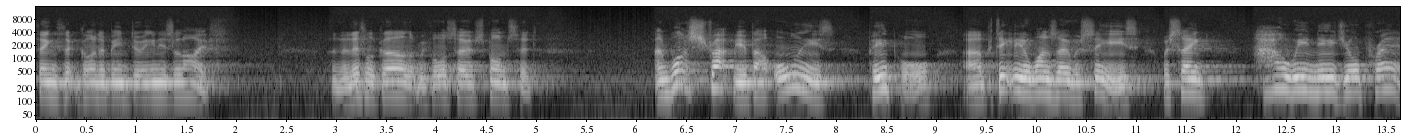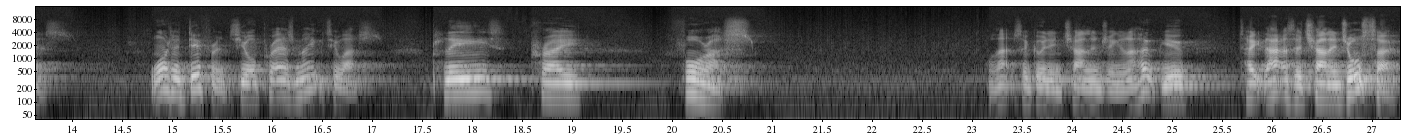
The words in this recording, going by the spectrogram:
things that God had been doing in his life. And the little girl that we've also sponsored. And what struck me about all these people, uh, particularly the ones overseas, was saying, How we need your prayers. What a difference your prayers make to us. Please pray for us. Well, that's a good and challenging, and I hope you take that as a challenge also.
